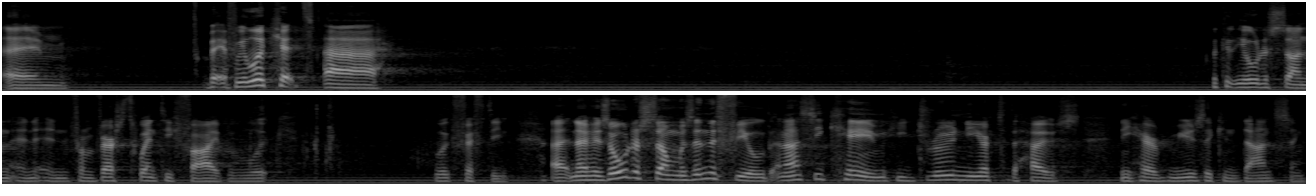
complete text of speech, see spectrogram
Um, but if we look at Look at the older son in, in, from verse 25 of Luke, Luke 15. Uh, now his older son was in the field, and as he came, he drew near to the house, and he heard music and dancing,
